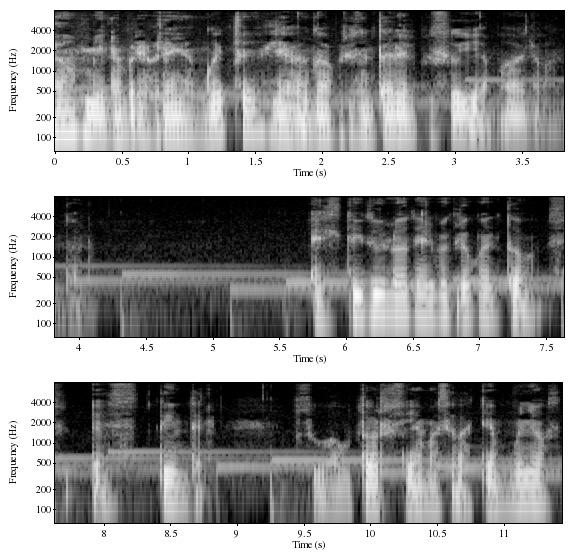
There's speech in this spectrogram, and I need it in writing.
Hola, mi nombre es Brian Weche, les vengo a presentar el episodio llamado El Abandono. El título del microcuento es Tinder. Su autor se llama Sebastián Muñoz,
